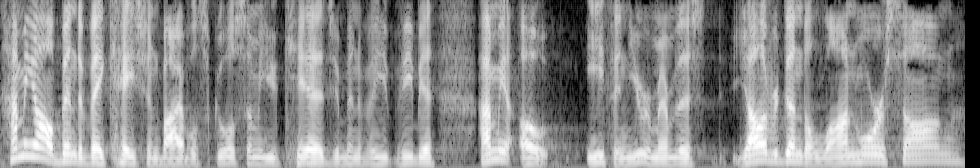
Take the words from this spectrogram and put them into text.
how many of y'all been to vacation Bible school? Some of you kids, you've been to VBS. How many? Oh, Ethan, you remember this. Y'all ever done the lawnmower song?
